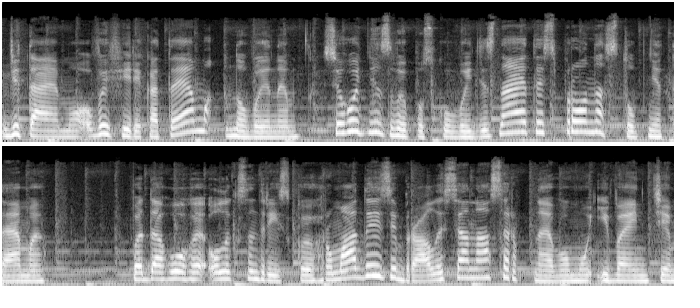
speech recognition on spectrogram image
Вітаємо в ефірі КТМ. Новини. Сьогодні з випуску ви дізнаєтесь про наступні теми. Педагоги Олександрійської громади зібралися на серпневому івенті.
